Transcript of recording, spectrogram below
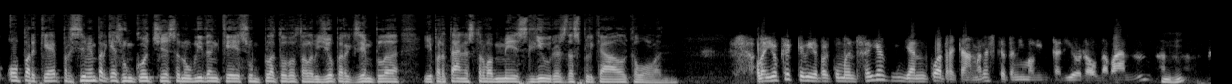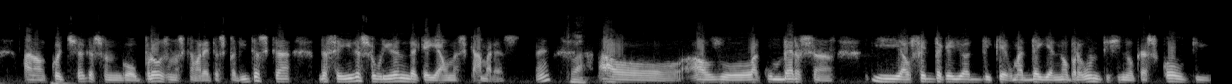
o perquè, precisament perquè és un cotxe, se n'obliden que és un plató de televisió, per exemple, i per tant es troben més lliures d'explicar el que volen? Home, jo crec que, mira, per començar, hi ha, hi ha quatre càmeres que tenim a l'interior, al davant, uh -huh. en el cotxe, que són GoPros, unes camaretes petites, que de seguida s'obliden de que hi ha unes càmeres. Eh? Clar. El, el, la conversa i el fet de que jo et dic que, com et deia, no pregunti, sinó que escolti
